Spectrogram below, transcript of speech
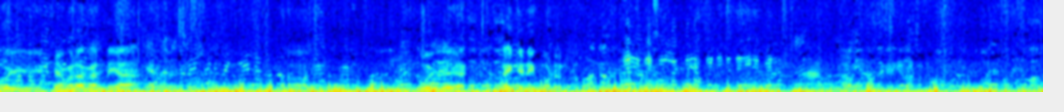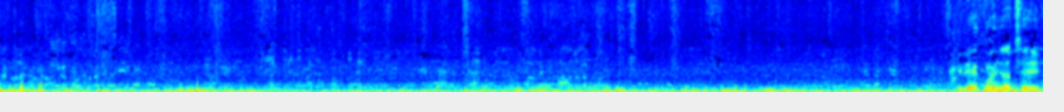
ওই ক্যামেরাম্যান নিয়ে ওই যে টাইটানিক মডেল কিরে কই যাচ্ছিস?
